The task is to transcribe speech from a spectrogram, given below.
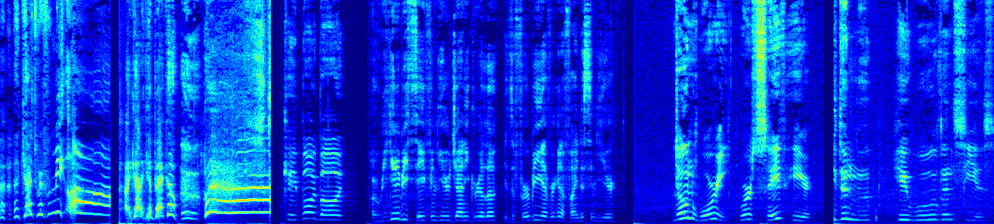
Uh, guys, wait for me! Ah! I gotta get back up! Ah! Okay, bye bye. Are we gonna be safe in here, Johnny Gorilla? Is the Furby ever gonna find us in here? Don't worry, we're safe here. He didn't move, he wouldn't see us.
